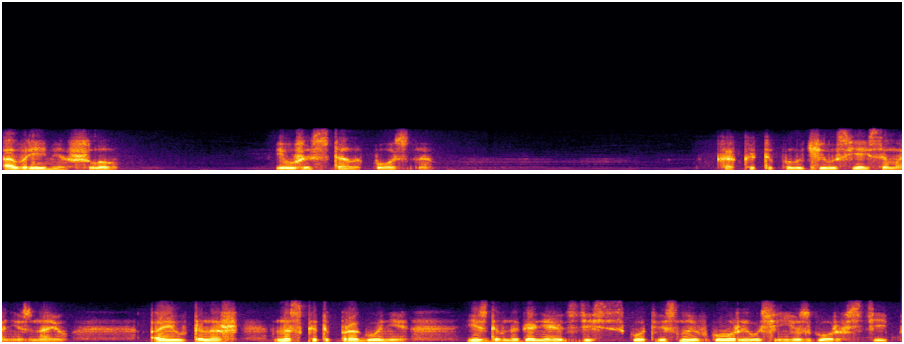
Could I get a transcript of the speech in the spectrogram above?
а время шло, и уже стало поздно. Как это получилось, я и сама не знаю. Аил-то наш на скотопрогоне издавна гоняют здесь скот. Весной в горы, осенью с гор в степь.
